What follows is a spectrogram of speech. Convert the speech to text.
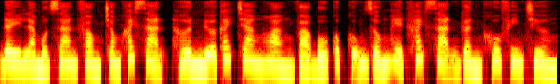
Đây là một gian phòng trong khách sạn, hơn nữa cách trang hoàng và bố cục cũng giống hệt khách sạn gần khu phim trường.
